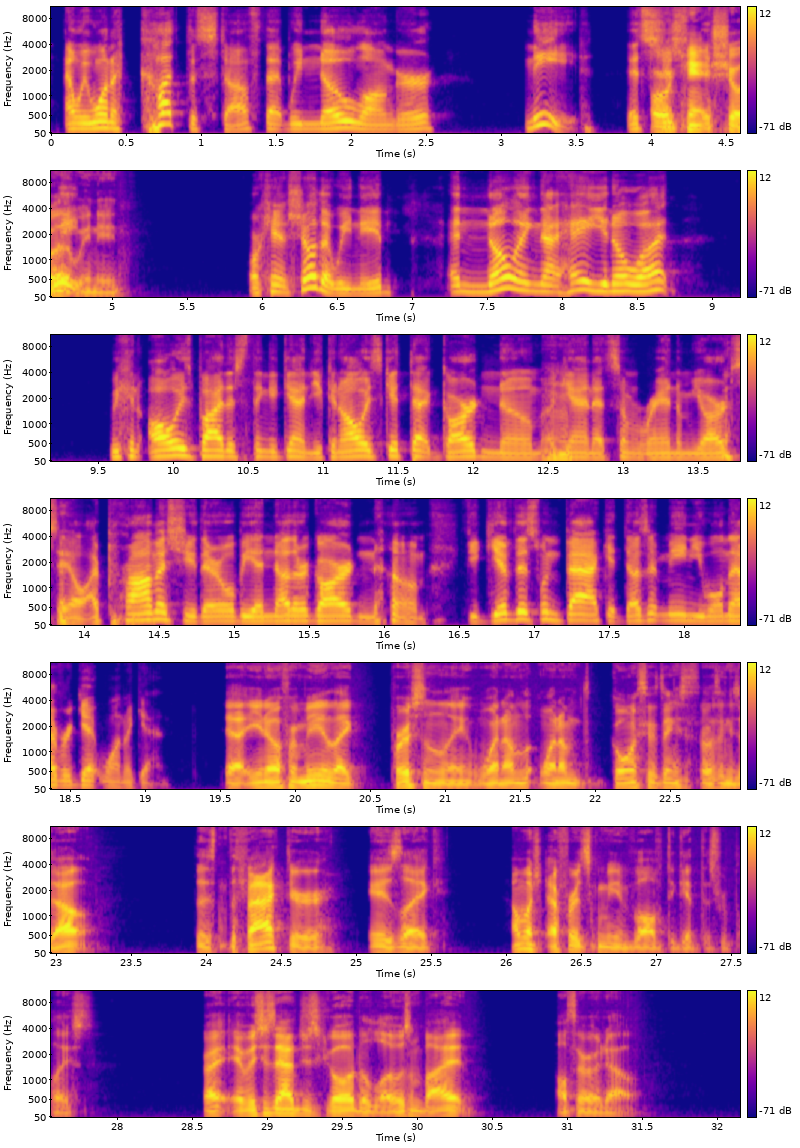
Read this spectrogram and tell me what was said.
And we want to cut the stuff that we no longer need. It's Or just, can't show that we need. or can't show that we need. And knowing that, hey, you know what? We can always buy this thing again. You can always get that garden gnome Mhm. again at some random yard sale. I promise you, there will be another garden gnome. If you give this one back, it doesn't mean you will never get one again. Yeah, you know, for me, like personally, when I'm when I'm going through things to throw things out, the the factor is like how much effort is gonna be involved to get this replaced, right? If it's just I have to just go to Lowe's and buy it, I'll throw it out,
